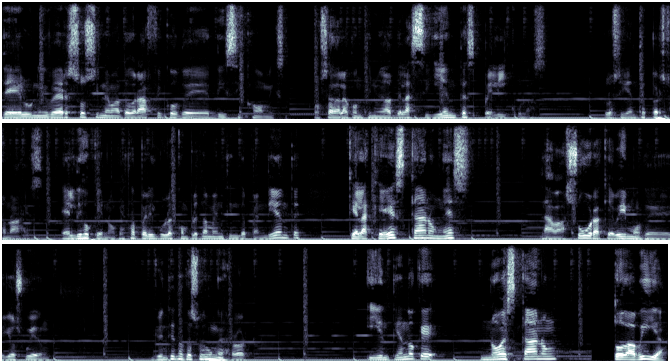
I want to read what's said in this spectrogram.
del universo cinematográfico de DC Comics o sea, de la continuidad de las siguientes películas, los siguientes personajes. Él dijo que no, que esta película es completamente independiente, que la que es canon es la basura que vimos de Josh Whedon. Yo entiendo que eso es un error. Y entiendo que no es canon todavía.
